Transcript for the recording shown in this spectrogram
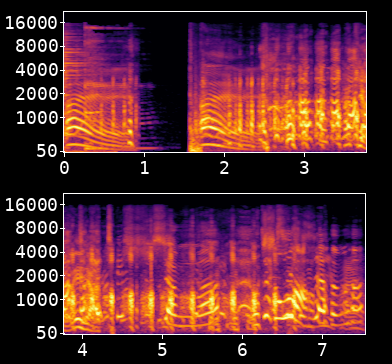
哎，哎，还顶了一下，这是什么？这是什么？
